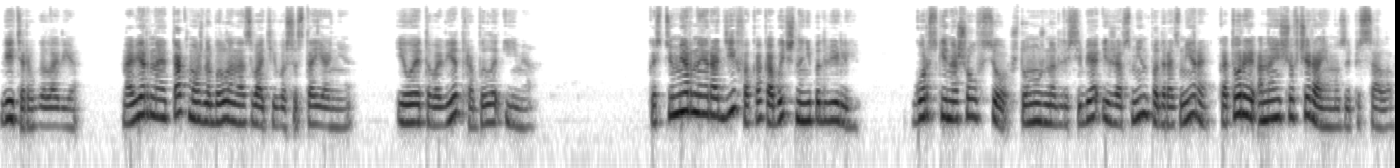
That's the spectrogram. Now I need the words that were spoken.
Ветер в голове. Наверное, так можно было назвать его состояние. И у этого ветра было имя. Костюмерные Радифа, как обычно, не подвели. Горский нашел все, что нужно для себя и Жасмин под размеры, которые она еще вчера ему записала.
